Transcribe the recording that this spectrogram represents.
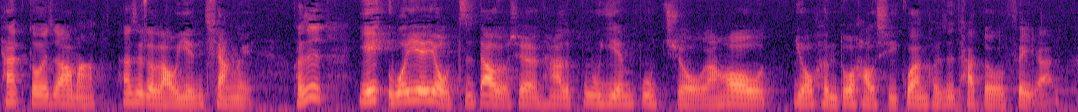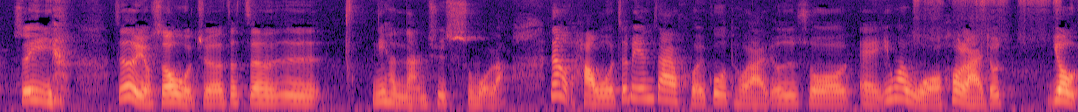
他各位知道吗？他是个老烟枪哎，可是也我也有知道有些人他是不烟不酒，然后有很多好习惯，可是他得肺癌，所以 真的有时候我觉得这真的是你很难去说啦。那好，我这边再回过头来，就是说，哎，因为我后来就。又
